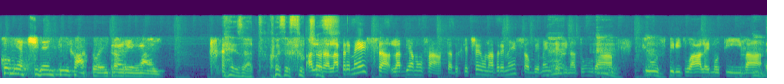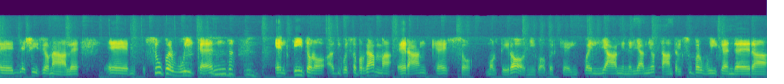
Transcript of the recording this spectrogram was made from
come accidenti hai fatto a entrare in RAI? Esatto, cosa è successo? Allora, la premessa l'abbiamo fatta perché c'è una premessa ovviamente di natura più spirituale, emotiva e decisionale. Eh, Super Weekend e il titolo eh, di questo programma era anche esso molto ironico perché in quegli anni, negli anni 80, il Super Weekend era-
